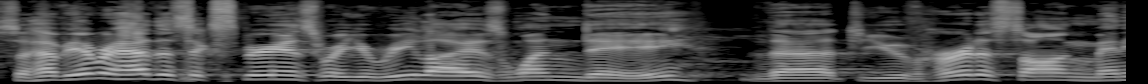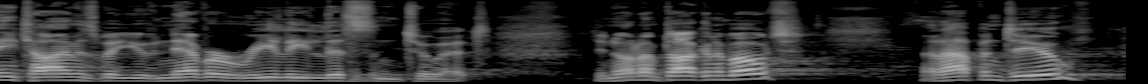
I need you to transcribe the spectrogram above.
So, have you ever had this experience where you realize one day that you've heard a song many times, but you've never really listened to it? Do you know what I'm talking about? That happened to you?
